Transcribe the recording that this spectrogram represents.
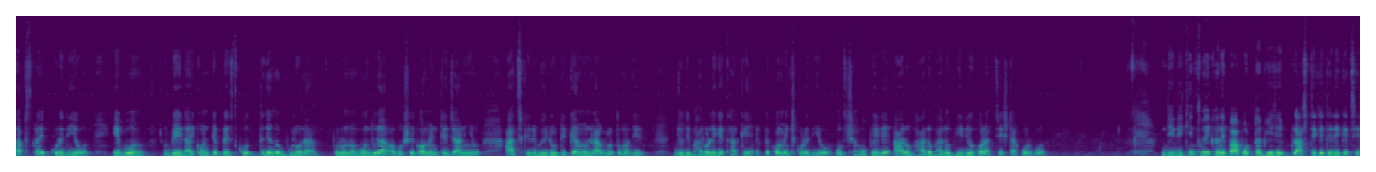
সাবস্ক্রাইব করে দিও এবং বেল আইকনটি প্রেস করতে যেন ভুলো না। পুরনো বন্ধুরা অবশ্যই কমেন্টে জানিও আজকের ভিডিওটি কেমন লাগল তোমাদের। যদি ভালো লেগে থাকে একটা কমেন্ট করে দিও। উৎসাহ পেলে আরও ভালো ভালো ভিডিও করার চেষ্টা করব। দিদি কিন্তু এখানে পাঁপড়টা ভেজে প্লাস্টিকেতে রেখেছে।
